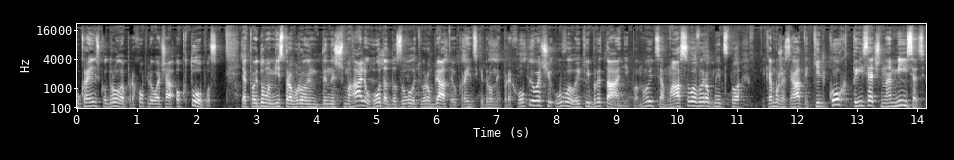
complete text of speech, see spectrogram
українського дрона перехоплювача Октопус. Як повідомив міністр оборони Денис Шмигаль, угода дозволить виробляти українські дрони перехоплювачі у Великій Британії. Планується масове виробництво яке може сягати кількох тисяч на місяць.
